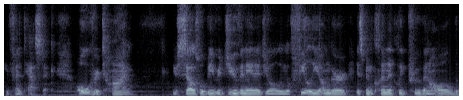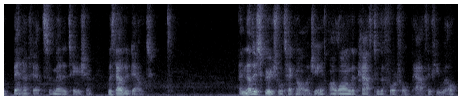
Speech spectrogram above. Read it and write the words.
You're fantastic. Over time, your cells will be rejuvenated. You'll you'll feel younger. It's been clinically proven all the benefits of meditation, without a doubt. Another spiritual technology along the path to the fourfold path, if you will,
